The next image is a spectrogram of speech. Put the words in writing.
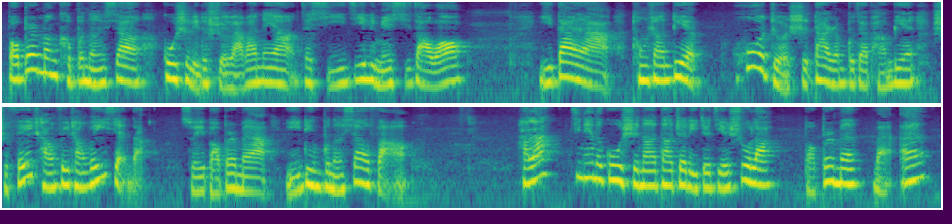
宝贝儿们可不能像故事里的水娃娃那样在洗衣机里面洗澡哦。一旦啊通上电，或者是大人不在旁边，是非常非常危险的。所以宝贝儿们啊，一定不能效仿。好啦，今天的故事呢，到这里就结束了。宝贝儿们，晚安。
